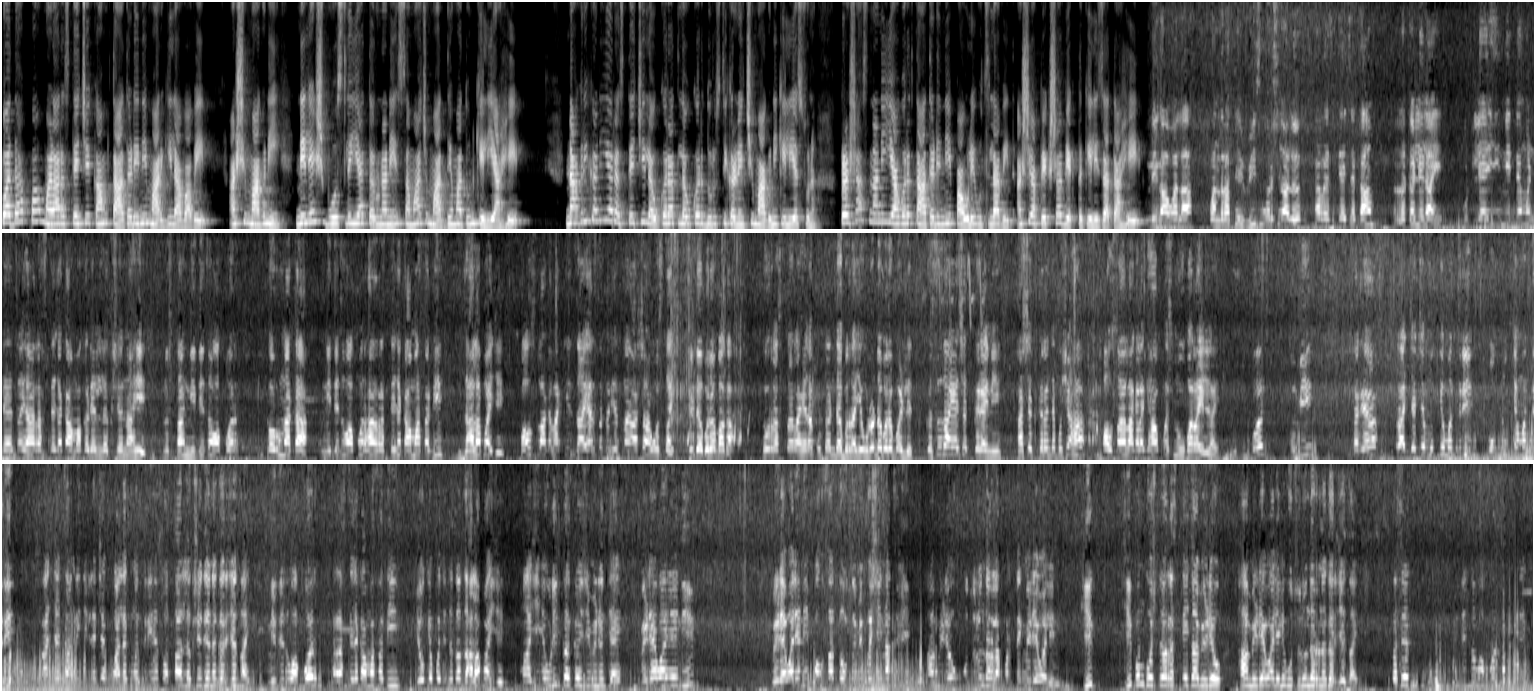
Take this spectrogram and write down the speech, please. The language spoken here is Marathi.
पदाप्पा मळा रस्त्याचे काम तातडीने मार्गी लावावे अशी मागणी निलेश भोसले या तरुणाने समाज माध्यमातून केली आहे. नागरिकांनी या रस्त्याची लवकरात लवकर दुरुस्ती करण्याची मागणी केली असून प्रशासनाने यावर तातडीने पावले उचलावीत अशी अपेक्षा व्यक्त केली जात आहे. गावाला पंधरा ते वीस वर्ष झालं रस्त्याचे रस्त्याचं काम रखडलेलं आहे. कुठल्याही नेत्या मंडळाचं ह्या रस्त्याच्या कामाकडे लक्ष नाही. नुसता निधीचा वापर करू नका. निधीचा वापर हा रस्त्याच्या कामासाठी झाला पाहिजे. पाऊस लागला की जायला तर येत नाही अशा अवस्था आहे. ते डबरं बघा. तो रस्ता राहिला कुठं डबरा एवढं डबरं पडलेत. कसं जाया शेतकऱ्यांनी? हा शेतकऱ्यांच्या पशी हा पावसाळा लागला की हा प्रश्न उभा राहिलेला आहे. पण तुम्ही सगळ्या राज्याचे मुख्यमंत्री उपमुख्यमंत्री राज्य सांगली जिल्ह्याचे पालकमंत्री हे स्वतः लक्ष देणं गरजेचं आहे. निधीचा वापर रस्त्याच्या कामासाठी योग्य पद्धतीचा झाला पाहिजे. माझी एवढीच कळकळीची विनंती आहे. मीडियावाल्यांनी मीडियावाल्यांनी पावसात गौतमी कशी नाचली हा व्हिडिओ उचलून धरला प्रत्येक मीडियावाल्यांनी ही ही पण गोष्ट रस्त्याचा व्हिडिओ हा मीडियावाल्यांनी उचलून धरणं गरजेचं आहे. तसेच निधीचा वापर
